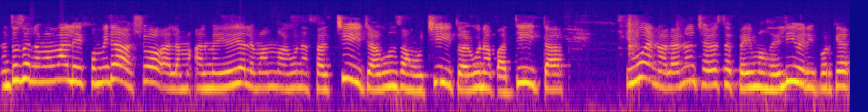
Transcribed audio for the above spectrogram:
Entonces la mamá le dijo, mira, yo a la- al mediodía le mando alguna salchicha, algún sanguchito, alguna patita. Y bueno, a la noche a veces pedimos delivery, porque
